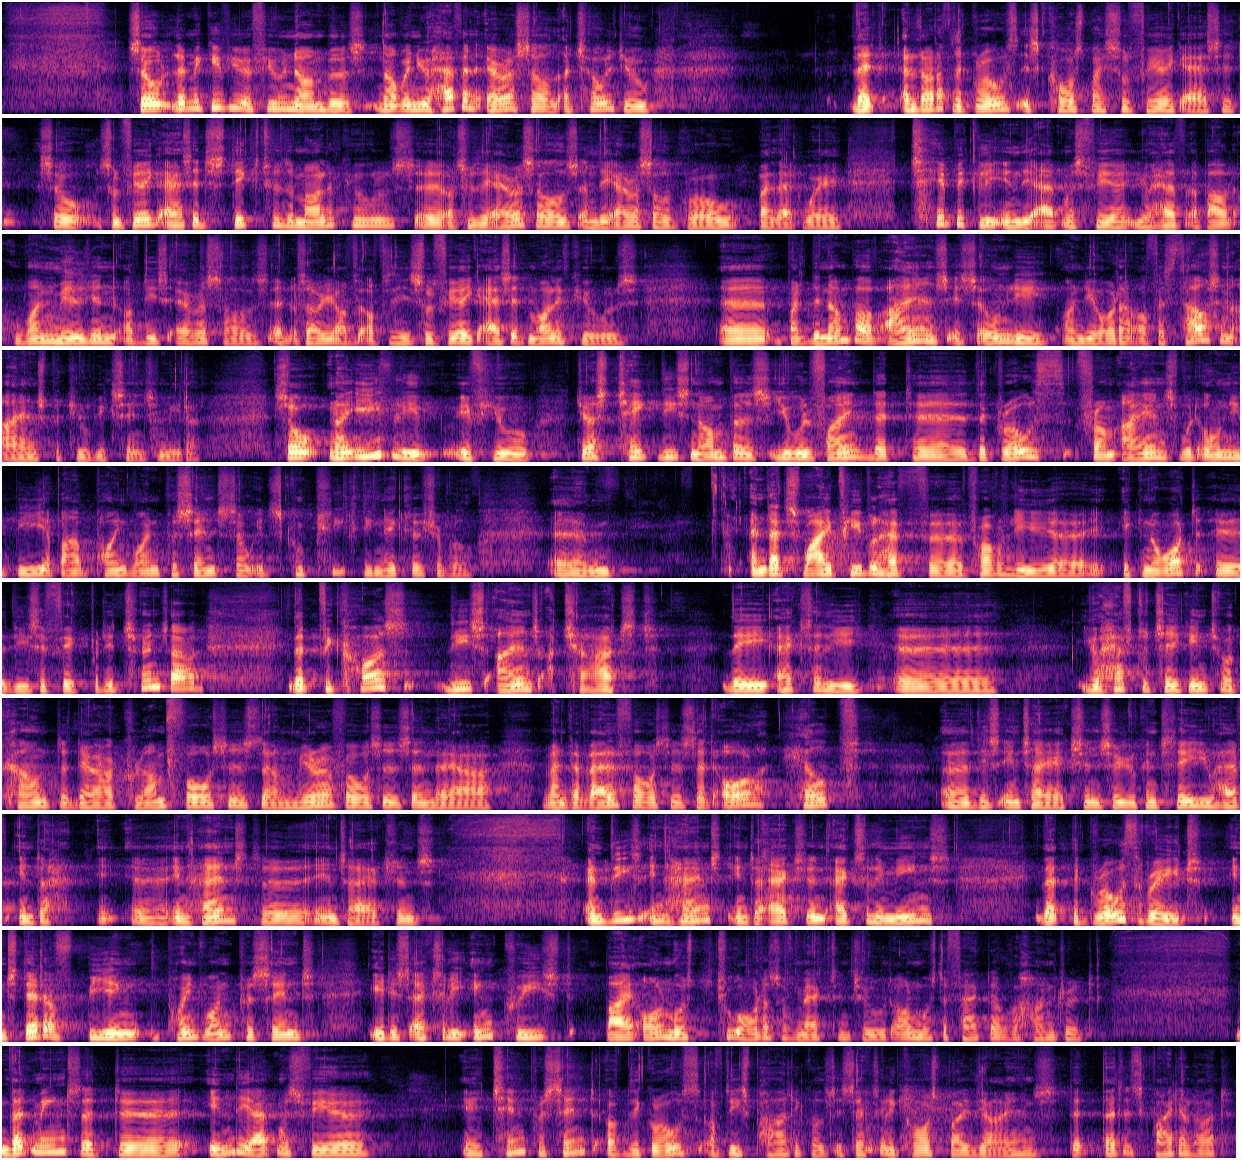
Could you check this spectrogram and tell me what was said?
So let me give you a few numbers. Now, when you have an aerosol, I told you that a lot of the growth is caused by sulfuric acid. So sulfuric acid sticks to the molecules uh, or to the aerosols, and the aerosol grow by that way. Typically, in the atmosphere, you have about one million of these aerosols, uh, sorry, of, of, the sulfuric acid molecules. Uh, but the number of ions is only on the order of a thousand ions per cubic centimeter. So naively, if you just take these numbers, you will find that uh, the growth from ions would only be about 0.1%, so it's completely negligible. Um, and that's why people have uh, probably uh, ignored uh, these effects. But it turns out that because these ions are charged, they actually, uh, you have to take into account that there are Coulomb forces, there are mirror forces, and there are van der Waals forces that all help uh, this interaction. So you can say you have uh, enhanced uh, interactions. And these enhanced interaction actually means that the growth rate, instead of being 0.1%, it is actually increased by almost two orders of magnitude, almost a factor of 100. That means that uh, in the atmosphere, 10% of the growth of these particles is actually caused by the ions. That, that is quite a lot.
